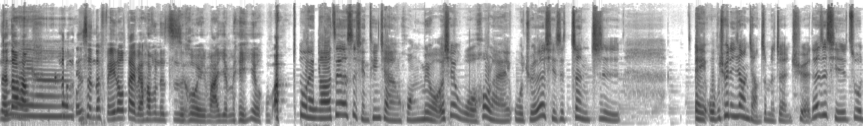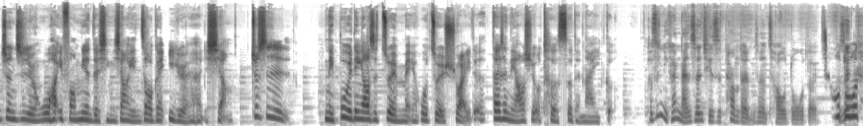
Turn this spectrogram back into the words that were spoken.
难道他们让男生的肥肉代表他们的智慧吗？也没有吧。对啊，这件事情听起来很荒谬，而且我后来我觉得其实政治。哎，我不确定这样讲这么正确，但是其实做政治人物，他一方面的形象营造跟艺人很像，就是你不一定要是最美或最帅的，但是你要是有特色的那一个。可是你看，男生其实胖的人真的超多的，超多的。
